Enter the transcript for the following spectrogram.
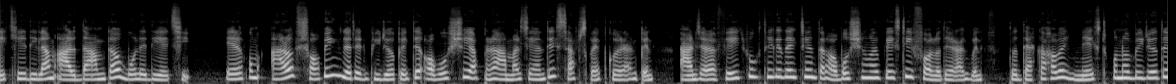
দেখিয়ে দিলাম আর দামটাও বলে দিয়েছি। এরকম আরও শপিং রিলেটেড ভিডিও পেতে অবশ্যই আপনারা আমার চ্যানেলটি সাবস্ক্রাইব করে রাখবেন। আর যারা ফেসবুক থেকে দেখছেন, তারা অবশ্যই আমার পেজটি ফলোতে রাখবেন। তো দেখা হবে নেক্সট কোনো ভিডিওতে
